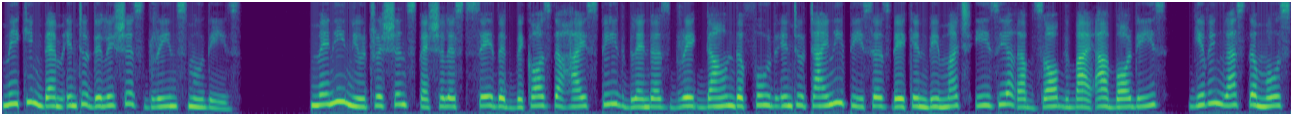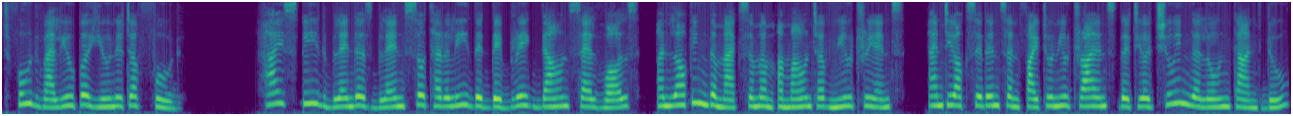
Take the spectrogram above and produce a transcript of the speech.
making them into delicious green smoothies. Many nutrition specialists say that because the high-speed blenders break down the food into tiny pieces they can be much easier absorbed by our bodies, giving us the most food value per unit of food. High-speed blenders blend so thoroughly that they break down cell walls, unlocking the maximum amount of nutrients, antioxidants and phytonutrients that your chewing alone can't do.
